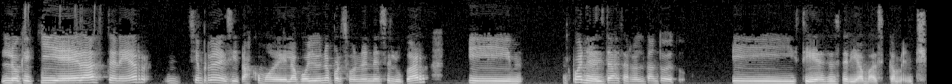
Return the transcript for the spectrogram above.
lo que quieras tener, siempre necesitas como del apoyo de una persona en ese lugar y pues necesitas estar al tanto de todo. Y sí, ese sería básicamente.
